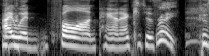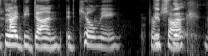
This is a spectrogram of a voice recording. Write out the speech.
I would full on panic. Just Right, because I'd be done. It'd kill me from it's shock. the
